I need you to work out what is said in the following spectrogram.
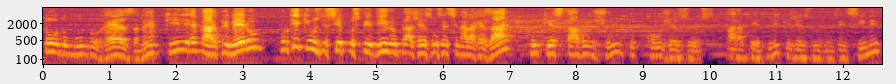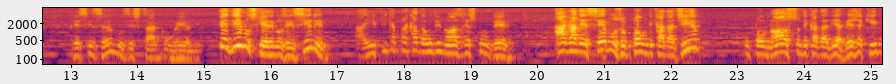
todo mundo reza, né? Que é claro, primeiro, por que, que os discípulos pediram para Jesus ensinar a rezar? Porque estavam junto com Jesus. Para pedir que Jesus nos ensine, precisamos estar com Ele. Pedimos que Ele nos ensine? Aí fica para cada um de nós responder. Agradecemos o pão de cada dia, o pão nosso de cada dia. Veja que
